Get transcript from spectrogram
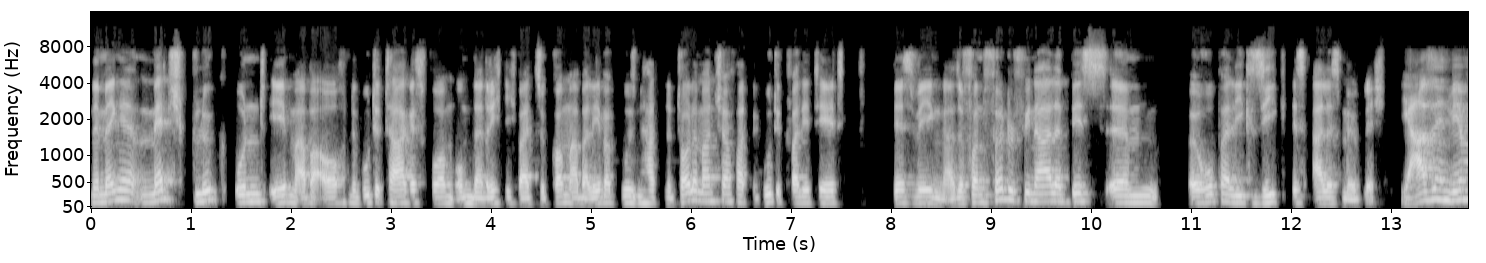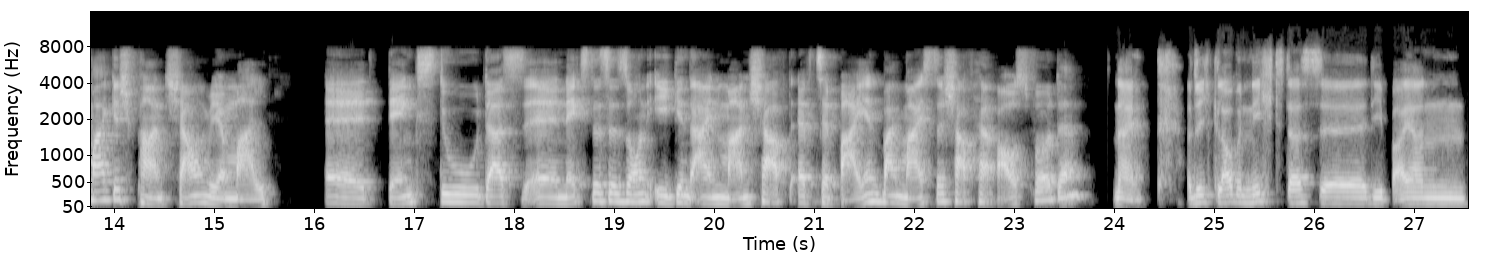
eine Menge Matchglück und eben aber auch eine gute Tagesform, um dann richtig weit zu kommen. Aber Leverkusen hat eine tolle Mannschaft, hat eine gute Qualität. Deswegen, also von Viertelfinale bis ähm, Europa League Sieg ist alles möglich. Ja, sind wir mal gespannt. Schauen wir mal. Äh, denkst du, dass äh, nächste Saison irgendeine Mannschaft FC Bayern beim Meisterschaft herausfordern? Nein, also ich glaube nicht, dass äh, die Bayern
